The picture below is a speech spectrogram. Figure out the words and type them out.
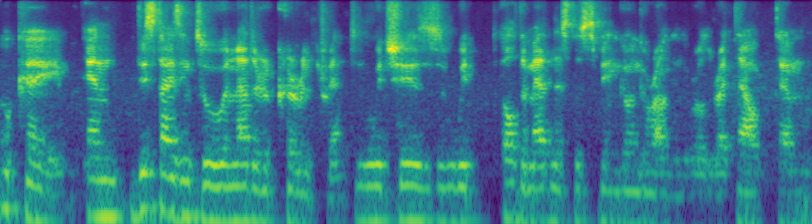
Okay, and this ties into another current trend, which is with all the madness that's been going around in the world right now. Um,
